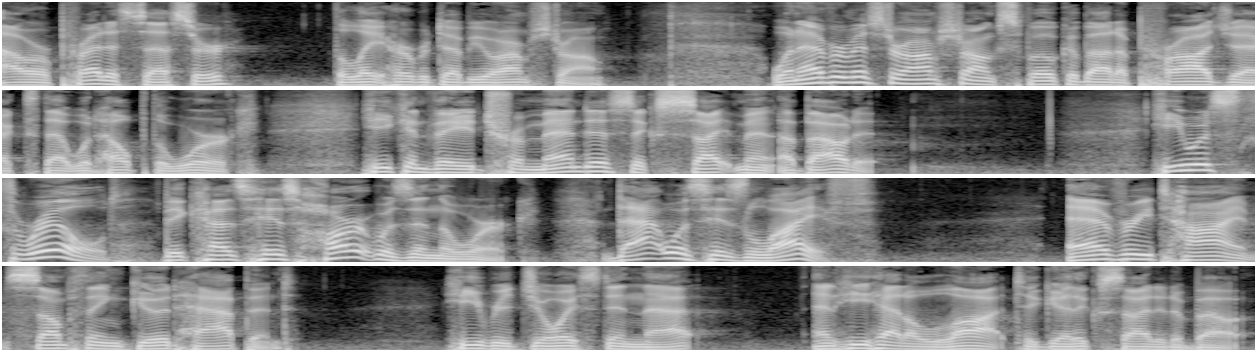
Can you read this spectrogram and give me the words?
our predecessor, the late Herbert W. Armstrong. Whenever Mr. Armstrong spoke about a project that would help the work, he conveyed tremendous excitement about it. He was thrilled because his heart was in the work. That was his life. Every time something good happened, he rejoiced in that, and he had a lot to get excited about.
